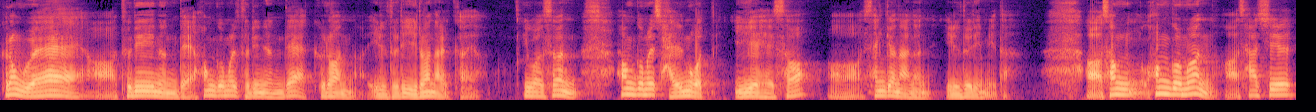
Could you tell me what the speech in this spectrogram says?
그럼 왜 어, 드리는데 헌금을 드리는데 그런 일들이 일어날까요? 이것은 헌금을 잘못 이해해서 어, 생겨나는 일들입니다. 어, 헌금은 사실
